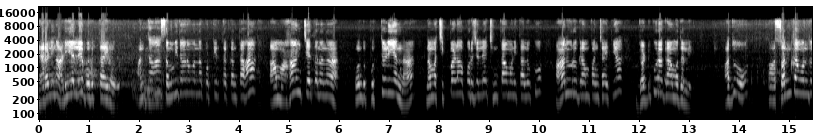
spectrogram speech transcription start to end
ನೆರಳಿನ ಅಡಿಯಲ್ಲೇ ಬದುಕ್ತಾ ಇರೋದು. ಅಂತಹ ಸಂವಿಧಾನವನ್ನ ಕೊಟ್ಟಿರ್ತಕ್ಕಂತಹ ಆ ಮಹಾನ್ ಚೇತನನ ಒಂದು ಪುತ್ಥಳಿಯನ್ನ ನಮ್ಮ ಚಿಕ್ಕಬಳ್ಳಾಪುರ ಜಿಲ್ಲೆ ಚಿಂತಾಮಣಿ ತಾಲೂಕು ಆನೂರು ಗ್ರಾಮ ಪಂಚಾಯಿತಿಯ ದೊಡ್ಡಪುರ ಗ್ರಾಮದಲ್ಲಿ. ಅದು ಸ್ವಂತ ಒಂದು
